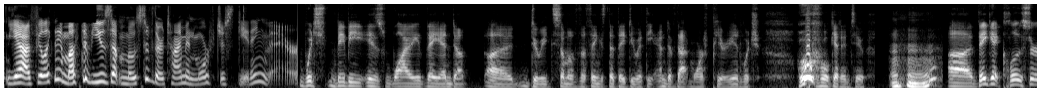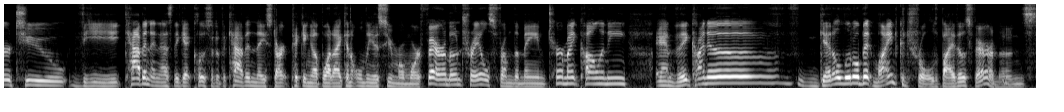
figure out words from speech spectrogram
Yeah, I feel like they must have used up most of their time in Morph just getting there. which maybe is why they end up uh, doing some of the things that they do at the end of that morph period, which whew, we'll get into. Mm-hmm. Uh, they get closer to the cabin, and as they get closer to the cabin, they start picking up what I can only assume are more pheromone trails from the main termite colony, and they kind of get a little bit mind controlled by those pheromones.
